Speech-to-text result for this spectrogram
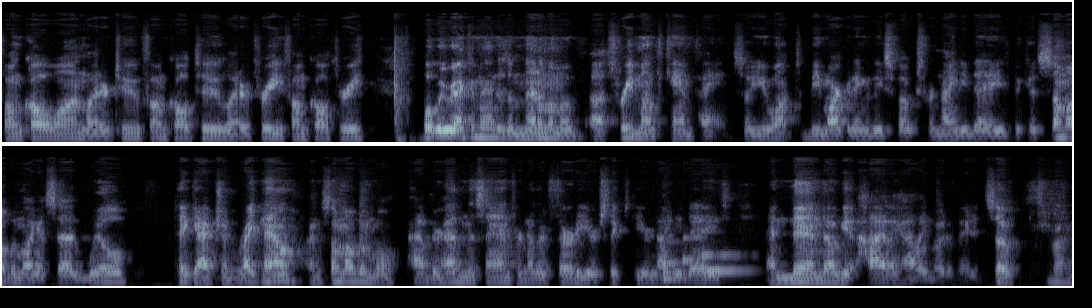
phone call one, letter two, phone call two, letter three, phone call three. What we recommend is a minimum of a three month campaign. So you want to be marketing to these folks for 90 days because some of them, like I said, will take action right now, and some of them will have their head in the sand for another 30 or 60 or 90 days and then they'll get highly, highly motivated. So right.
